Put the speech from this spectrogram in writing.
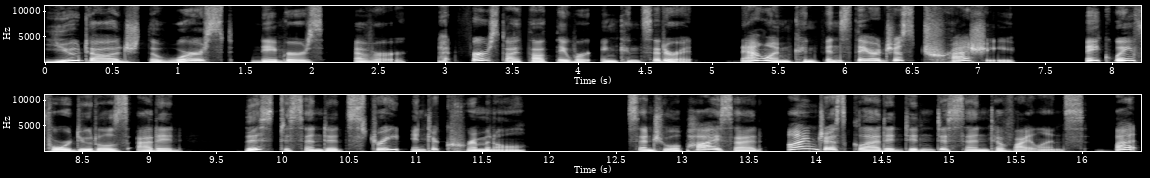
You dodged the worst neighbors ever. At first, I thought they were inconsiderate. Now I'm convinced they are just trashy. Make way for Doodles added, This descended straight into criminal. Sensual Pie said, I'm just glad it didn't descend to violence, but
